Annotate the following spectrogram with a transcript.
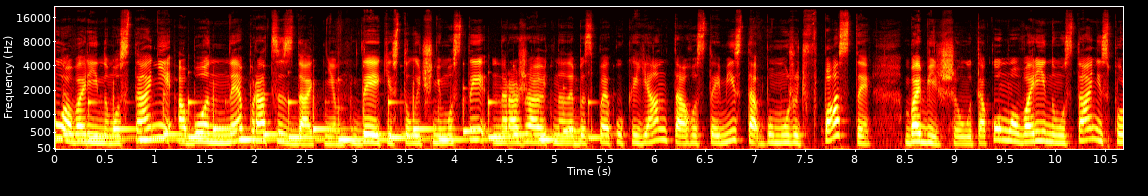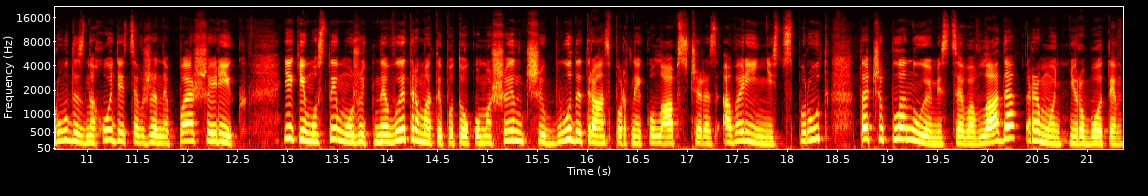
У аварійному стані або непрацездатні. Деякі столичні мости наражають на небезпеку киян та гостей міста, бо можуть впасти. Ба більше у такому аварійному стані споруди знаходяться вже не перший рік. Які мости можуть не витримати потоку машин? Чи буде транспортний колапс через аварійність споруд? Та чи планує місцева влада ремонтні роботи?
